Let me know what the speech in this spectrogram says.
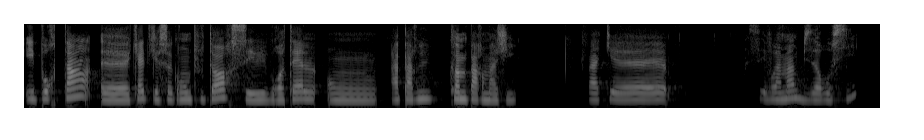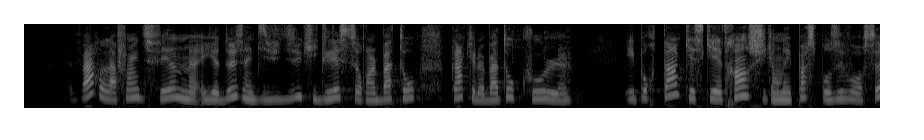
Et pourtant, euh, quelques secondes plus tard, ses bretelles ont apparu comme par magie. Fait euh, c'est vraiment bizarre aussi. Vers la fin du film, il y a deux individus qui glissent sur un bateau quand le bateau coule. Et pourtant, qu'est-ce qui est étrange, c'est qu'on n'est pas supposé voir ça,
